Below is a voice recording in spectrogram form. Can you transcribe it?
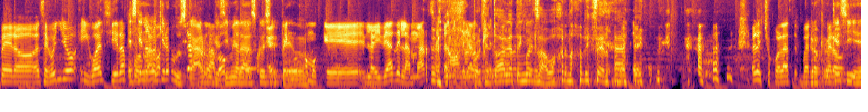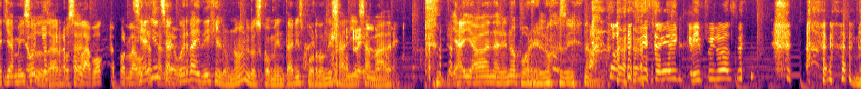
Pero según yo, igual sí era Es por que no la lo quiero buscar por porque sí me da asco ese porque tengo pedo. como que la idea de la mar no, Porque no, todavía no, tengo no. el sabor, ¿no? Dice el Dani. Era chocolate. Bueno, Pero creo que sí, eh, ya me hizo dudar. O sea, por la boca, por la si boca alguien se acuerda y déjelo, ¿no? En los comentarios por dónde salía esa madre. ya, ya, ándale, no por el ojo, sí. No, sí, sería bien creepy, ¿no? Así. No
